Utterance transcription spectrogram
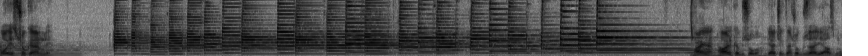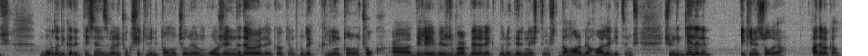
O S çok önemli. Aynen harika bir solo. Gerçekten çok güzel yazmış. Burada dikkat ettiyseniz böyle çok şekilli bir tonla çalıyorum. Orijinalinde de öyle. Kirk Hammett buradaki clean tonu çok uh, delay ve reverb vererek böyle derinleştirmiş, damar bir hale getirmiş. Şimdi gelelim ikinci soloya. Hadi bakalım.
